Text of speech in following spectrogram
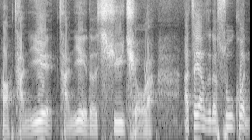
啊产业产业的需求了啊？这样子的纾困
